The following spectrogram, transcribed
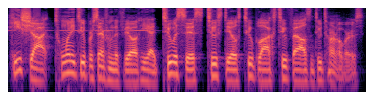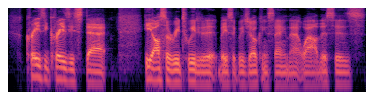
He shot 22% from the field. He had two assists, two steals, two blocks, two fouls, and two turnovers. Crazy, crazy stat. He also retweeted it, basically joking, saying that, wow, this is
